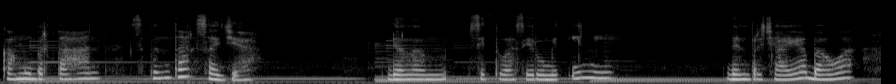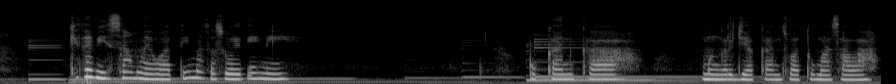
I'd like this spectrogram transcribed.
kamu bertahan sebentar saja? Dalam situasi rumit ini dan percaya bahwa kita bisa melewati masa sulit ini. Bukankah mengerjakan suatu masalah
